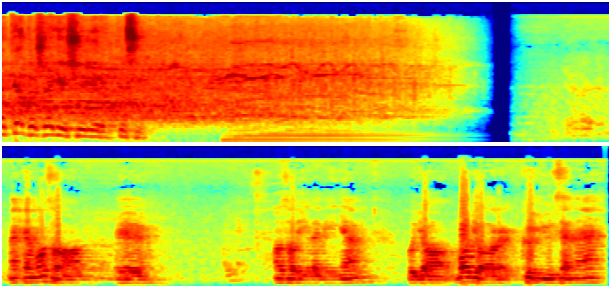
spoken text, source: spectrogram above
Mindenkinek kedves egészségére! Köszönöm! Nekem az a, az a véleményem, hogy a magyar könnyűzene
